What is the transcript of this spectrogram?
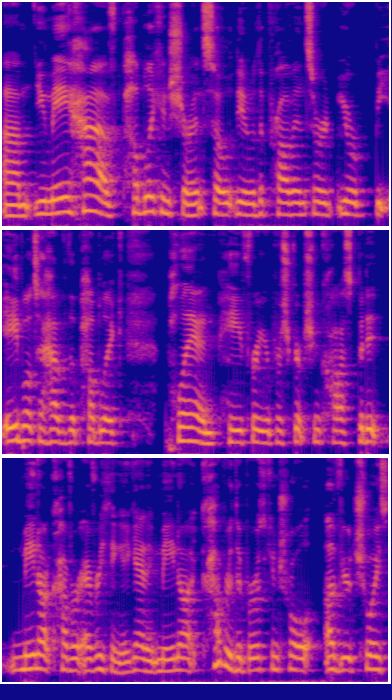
um, you may have public insurance so you know the province or you're be able to have the public plan pay for your prescription costs, but it may not cover everything. Again, it may not cover the birth control of your choice.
